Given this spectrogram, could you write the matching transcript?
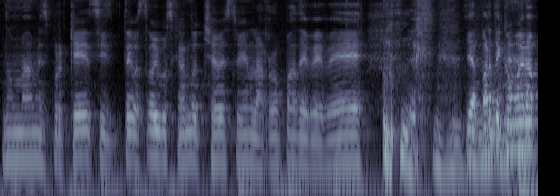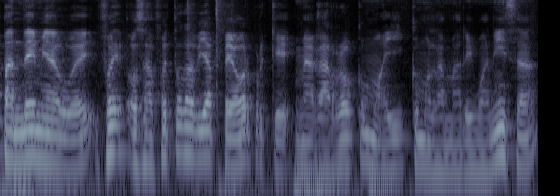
no mames, ¿por qué si te estoy buscando chévere estoy en la ropa de bebé? y aparte, como era pandemia, güey, fue, o sea, fue todavía peor porque me agarró como ahí, como la marihuaniza.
